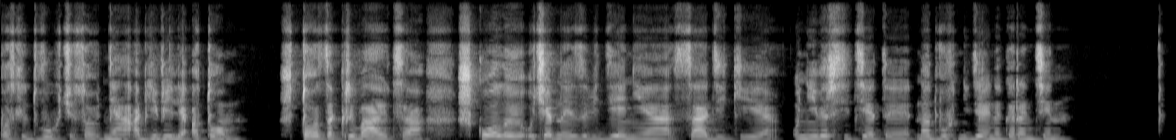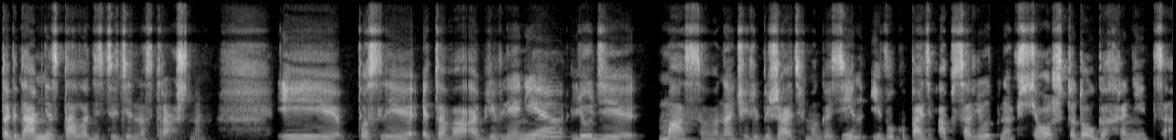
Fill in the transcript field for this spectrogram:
после двух часов дня объявили о том, что закрываются школы, учебные заведения, садики, университеты на двухнедельный карантин, тогда мне стало действительно страшно. И после этого объявления люди массово начали бежать в магазин и выкупать абсолютно все, что долго хранится.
